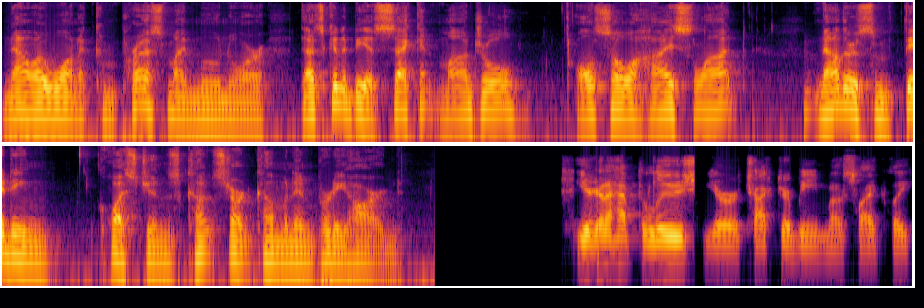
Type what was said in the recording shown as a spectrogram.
now I want to compress my Moon ore. That's going to be a second module, also a high slot. Now there's some fitting questions start coming in pretty hard. You're going to have to lose your tractor beam most likely.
